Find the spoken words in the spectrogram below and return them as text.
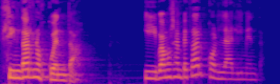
sin darnos cuenta. Y vamos a empezar con la alimentación.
